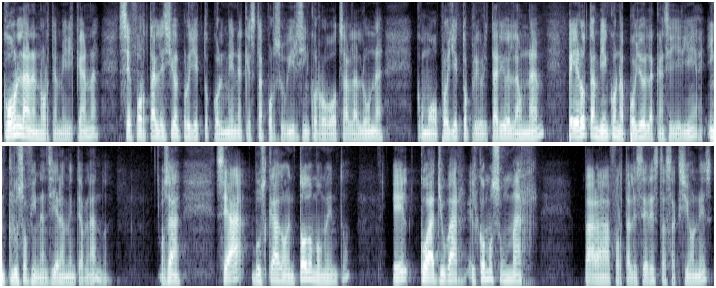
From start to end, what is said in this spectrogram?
con la norteamericana, se fortaleció el proyecto Colmena que está por subir cinco robots a la Luna como proyecto prioritario de la UNAM, pero también con apoyo de la Cancillería, incluso financieramente hablando. O sea, se ha buscado en todo momento el coadyuvar, el cómo sumar para fortalecer estas acciones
